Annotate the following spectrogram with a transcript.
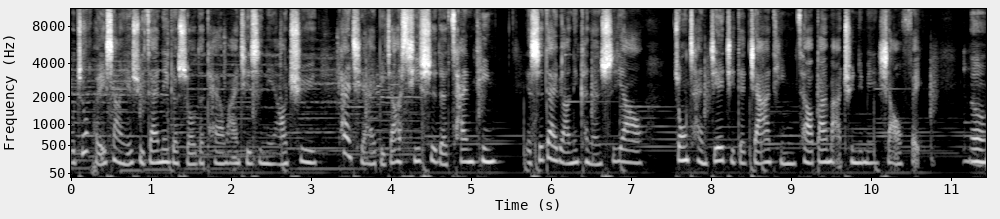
我就回想，也许在那个时候的台湾，其实你要去看起来比较西式的餐厅，也是代表你可能是要中产阶级的家庭才有办法去那边消费。那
